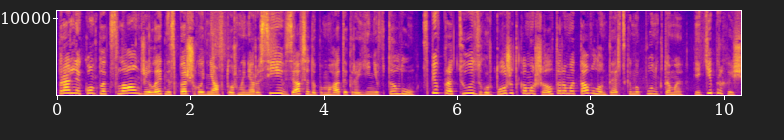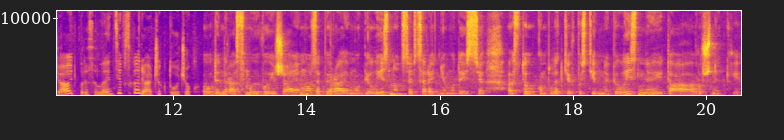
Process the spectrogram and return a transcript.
Пральний комплекс «Лаундрі» ледь не з першого дня вторгнення Росії взявся допомагати країні в тилу. Співпрацюють з гуртожитками, шелтерами та волонтерськими пунктами, які прихищають переселенців з гарячих точок. Один раз ми виїжджаємо, забираємо білизну. Це в середньому десь е, 100 комплектів постільної білизни та рушники.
